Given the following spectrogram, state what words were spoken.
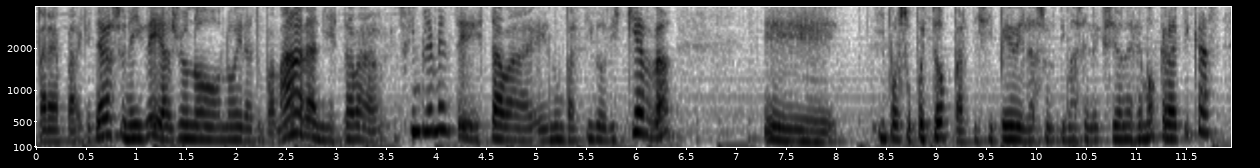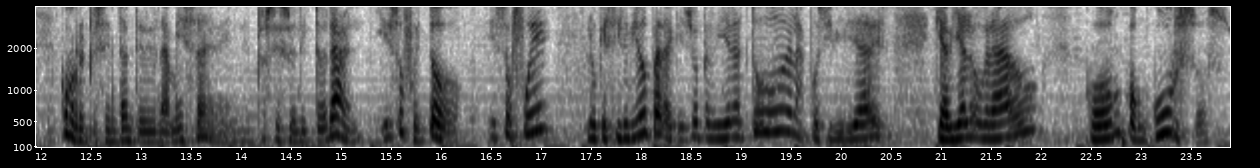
para, que te hagas una idea, yo no, no era tupamara, ni estaba, simplemente estaba en un partido de izquierda. eh, y por supuesto participé de las últimas elecciones democráticas como representante de una mesa en el proceso electoral. Y eso fue todo. Eso fue lo que sirvió para que yo perdiera todas las posibilidades que había logrado con concursos.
